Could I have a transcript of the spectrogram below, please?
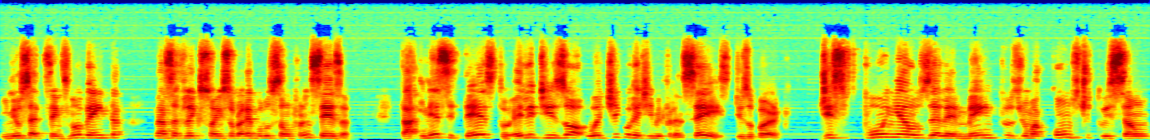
em 1790, nas reflexões sobre a Revolução Francesa. Tá? E nesse texto ele diz: ó, o antigo regime francês, diz o Burke, dispunha os elementos de uma constituição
